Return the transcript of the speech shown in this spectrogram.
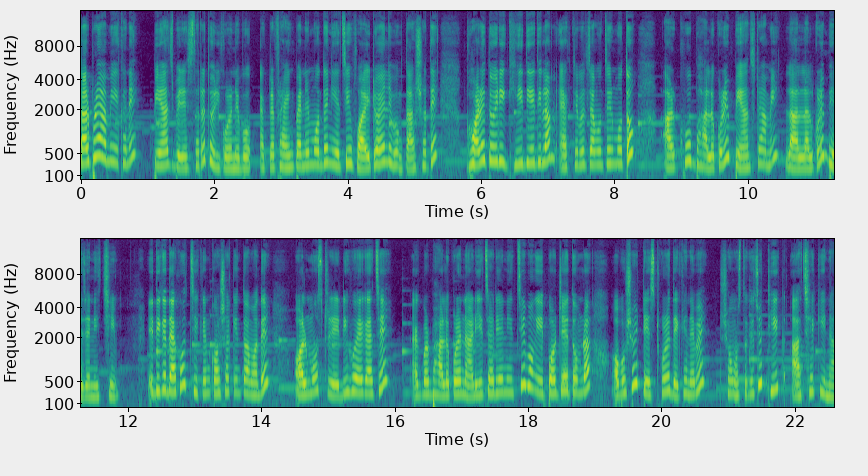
তারপরে আমি এখানে পেঁয়াজ বেরেস্তাটা তৈরি করে নেব। একটা ফ্রাইং প্যানের মধ্যে নিয়েছি হোয়াইট অয়েল এবং তার সাথে ঘরে তৈরি ঘি দিয়ে দিলাম এক টেবিল চামচের মতো। আর খুব ভালো করে পেঁয়াজটা আমি লাল লাল করে ভেজে নিচ্ছি। এদিকে দেখো চিকেন কষা কিন্তু আমাদের অলমোস্ট রেডি হয়ে গেছে। একবার ভালো করে নাড়িয়ে চাড়িয়ে নিচ্ছি এবং এই পর্যায়ে তোমরা অবশ্যই টেস্ট করে দেখে নেবে সমস্ত কিছু ঠিক আছে কি না।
